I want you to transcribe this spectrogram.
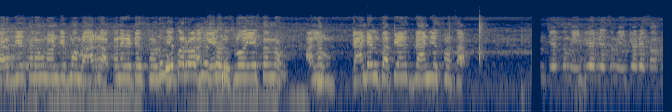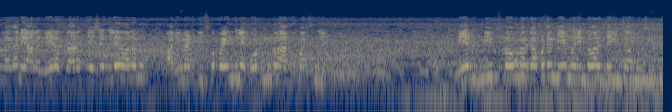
వర్క్ చేస్తున్నాం అని చెప్పి మమ్మల్ని ఆరు అక్కనే పెట్టేస్తున్నాడు. పేపర్ వర్క్ చేస్తున్నాడు. స్లో చేస్తున్నాడు. అలా క్యాండిల్ తప్పడానికి ప్లాన్ చేస్తున్నాడు సార్. చేస్తాం ఎంక్వైరీ చేస్తాం ఎంక్వైరీ చేస్తున్నా కానీ వాళ్ళ నేరస్తులు అరెస్ట్ చేసేది లే వాళ్ళను ఆ రిమాండ్ తీసుకుపోయింది లే కోర్టు ముందు అర్థపరిచింది మీరు మీరు స్లో ఉన్నారు కాబట్టి మేము ఇంతవరకు తెగించాల్సి వచ్చింది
